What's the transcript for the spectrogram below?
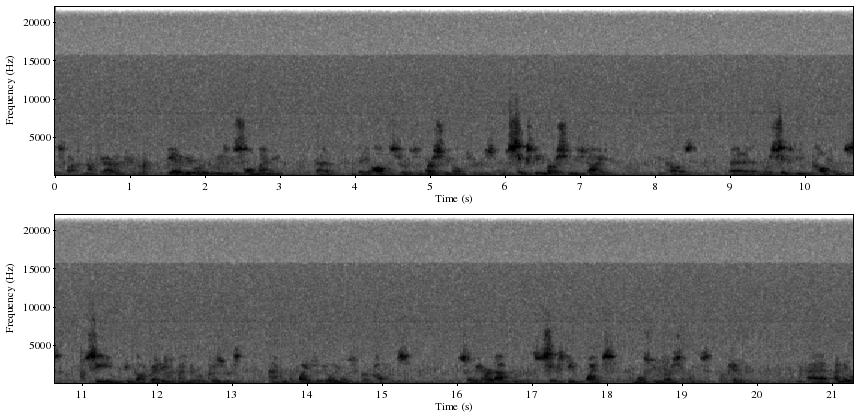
ceasefire, not the Irish. The enemy were losing so many that the officers, the mercenary officers, and sixty mercenaries died because, uh, there were sixty coffins sealed and got ready when they were prisoners, and the whites were the only ones who got coffins. So we heard afterwards that sixty whites, mostly mercenaries, were killed. Uh, and they were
